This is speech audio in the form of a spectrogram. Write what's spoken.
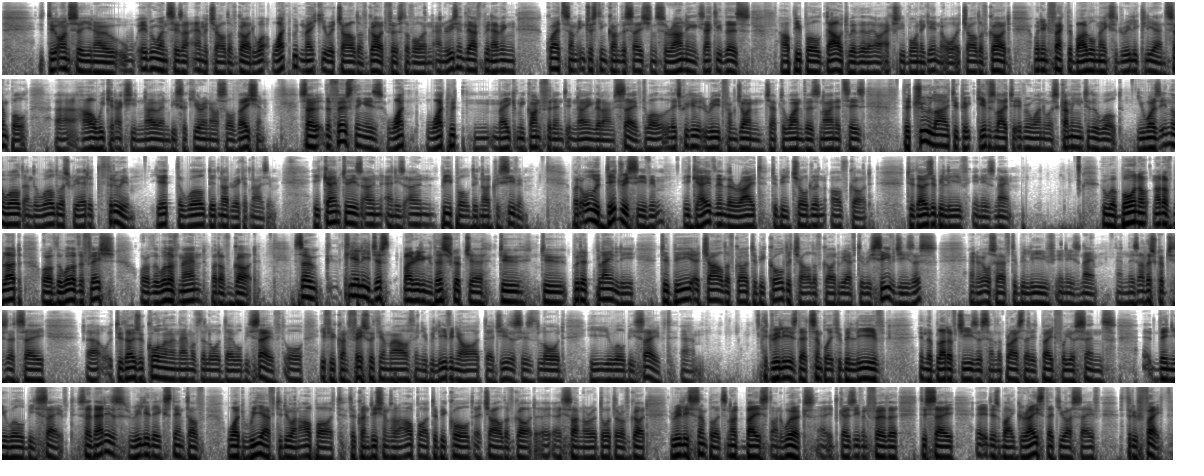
to answer, you know, everyone says I am a child of God. What what would make you a child of God, first of all? And and recently I've been having quite some interesting conversations surrounding exactly this. How people doubt whether they are actually born again or a child of God, when in fact the Bible makes it really clear and simple uh, how we can actually know and be secure in our salvation. So the first thing is what what would make me confident in knowing that I'm saved? Well, let's quickly read from John chapter 1, verse 9. It says, The true light who gives light to everyone was coming into the world. He was in the world, and the world was created through him, yet the world did not recognize him. He came to his own, and his own people did not receive him. But all who did receive him, he gave them the right to be children of God, to those who believe in his name who were born of, not of blood, or of the will of the flesh, or of the will of man, but of God. So c- clearly, just by reading this scripture, to to put it plainly, to be a child of God, to be called a child of God, we have to receive Jesus, and we also have to believe in His name. And there's other scriptures that say. Uh, to those who call on the name of the Lord, they will be saved. Or if you confess with your mouth and you believe in your heart that Jesus is the Lord, he, you will be saved. Um, it really is that simple. If you believe in the blood of Jesus and the price that it paid for your sins, then you will be saved. So that is really the extent of what we have to do on our part, the conditions on our part to be called a child of God, a, a son or a daughter of God. Really simple. It's not based on works. Uh, it goes even further to say it is by grace that you are saved through faith.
